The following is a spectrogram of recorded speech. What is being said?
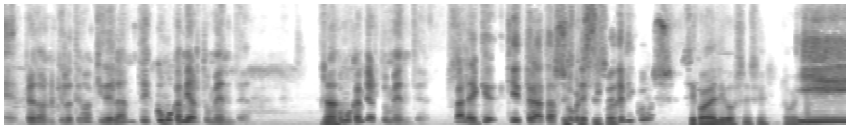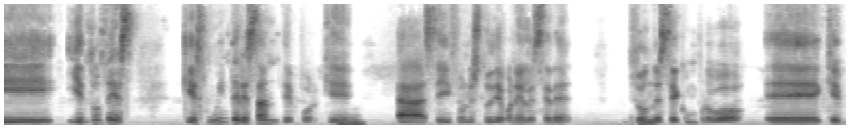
eh, perdón, que lo tengo aquí delante. ¿Cómo cambiar tu mente? Ah. ¿Cómo cambiar tu mente? ¿Vale? Sí. Que, que, trata sobre sí, sí, psicodélicos. Psicodélicos, sí, sí. Y, y, entonces, que es muy interesante porque uh -huh. uh, se hizo un estudio con LSD donde se comprobó eh, que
